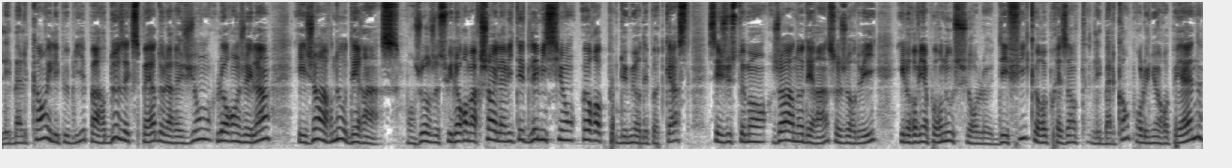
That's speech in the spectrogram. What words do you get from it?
Les Balkans. Il est publié par deux experts de la région, Laurent Gélin et Jean-Arnaud Derins. Bonjour, je suis Laurent Marchand et l'invité de l'émission Europe du mur des podcasts. C'est justement Jean-Arnaud Derins aujourd'hui. Il revient pour nous sur le défi que représentent les Balkans pour l'Union européenne,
